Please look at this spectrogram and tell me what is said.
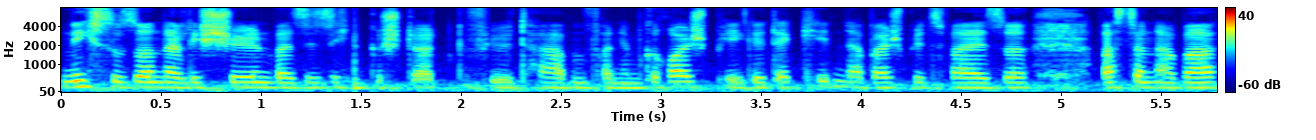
nicht so sonderlich schön, weil sie sich gestört gefühlt haben von dem Geräuschpegel der Kinder beispielsweise, was dann aber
